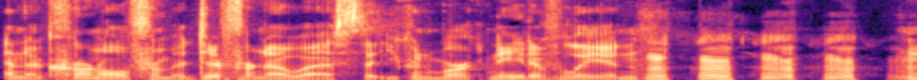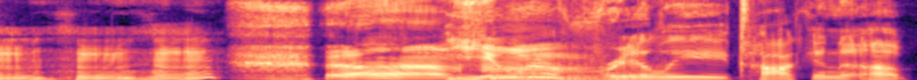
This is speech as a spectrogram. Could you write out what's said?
and a kernel from a different OS that you can work natively in? Hmm, hmm, hmm. Um, You were hmm. really talking up.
